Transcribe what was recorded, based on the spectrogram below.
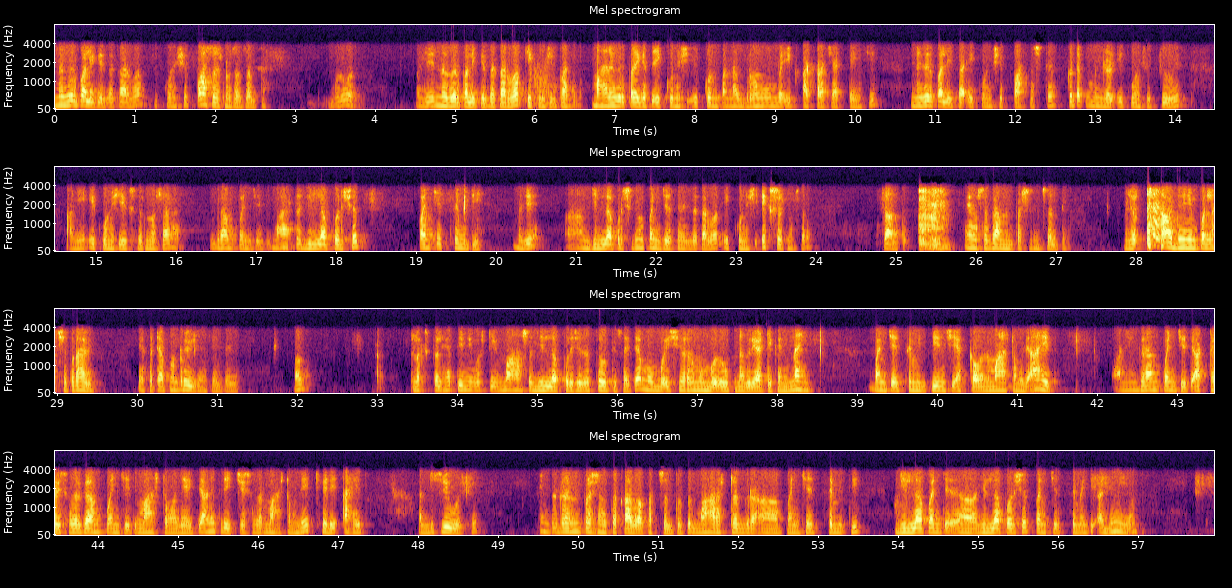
नगरपालिकेचा कारभार एकोणीसशे पासष्टनुसार चालतो. बरोबर? म्हणजे नगरपालिकेचा कारभार एकोणीसशे पास महानगरपालिकेचा एकोणीसशे एकोणपन्नास बृहमुंबई एक अठराशे अठ्ठ्याऐंशी नगरपालिका एकोणीसशे पासष्ट कटक मंडळ एकोणीसशे चोवीस आणि एकोणीसशे एकसष्टनुसार ग्रामपंचायत ग्रामपंचायती महाराष्ट्र जिल्हा परिषद पंचायत समिती म्हणजे जिल्हा परिषद पंचायत समितीचा कारभार एकोणीसशे एकसष्टनुसार चालतो. यानुसार ग्रामीण परिषद चालते. म्हणजे अधिनियम पण लक्षात राहावे. यासाठी आपण रिव्हिजन केलं पाहिजे. मग लक्षात ह्या तिन्ही गोष्टी महाराष्ट्र जिल्हा परिषद चौतीस आहे त्या मुंबई शहर मुंबई उपनगर या ठिकाणी नाही पंचायत समिती तीनशे एक्कावन्न महाराष्ट्रामध्ये आहेत. आणि ग्रामपंचायती अठ्ठावीस हजार ग्रामपंचायती महाराष्ट्रामध्ये आहेत आणि त्रेचाळीस हजार महाराष्ट्रामध्ये खेडे आहेत. आणि दुसरी गोष्ट यांचा ग्रामीण प्रशासनाचा कारभार कसा चालतो. तर महाराष्ट्र ग्रा पंचायत समिती जिल्हा पंचायत जिल्हा परिषद पंचायत समिती अधिनियम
